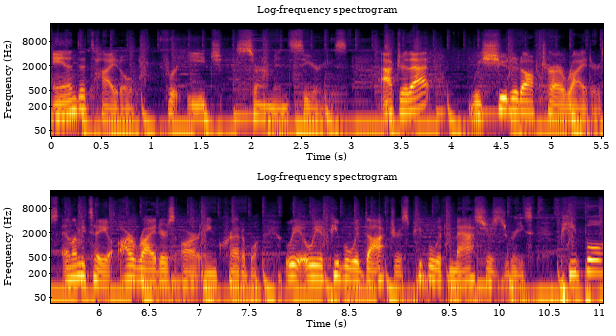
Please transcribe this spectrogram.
and a title for each sermon series. After that, we shoot it off to our writers. And let me tell you, our writers are incredible. We, we have people with doctors, people with master's degrees, people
